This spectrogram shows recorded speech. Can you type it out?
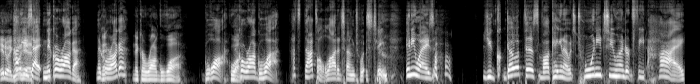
Anyway, go How do you say it? Nicaragua. Nicaragua? Nicaragua. Gua. Gua. Nicaragua. That's that's a lot of tongue twisting. Anyways, you go up this volcano. It's 2,200 feet high,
